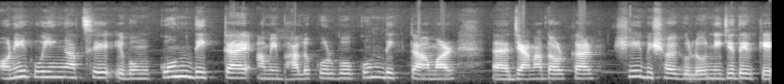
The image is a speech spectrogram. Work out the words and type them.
অনেক উইং আছে এবং কোন দিকটায় আমি ভালো করব, কোন দিকটা আমার জানা দরকার, সেই বিষয়গুলো নিজেদেরকে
